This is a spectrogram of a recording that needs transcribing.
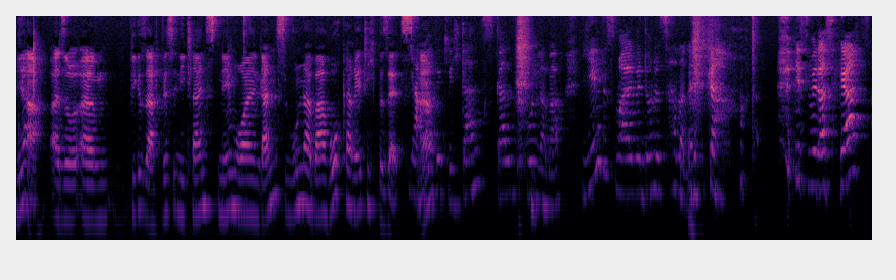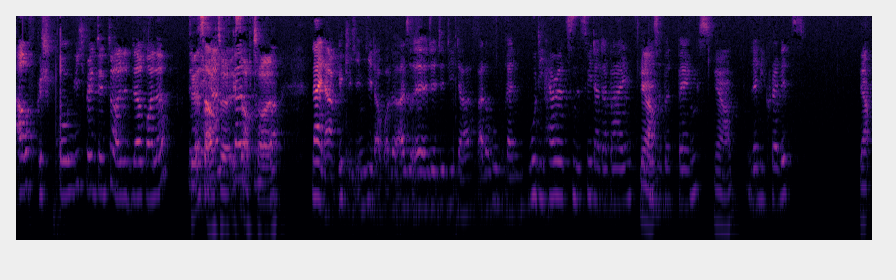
Ja, also ähm, wie gesagt, bis in die kleinsten Nebenrollen ganz wunderbar hochkarätig besetzt. Ja, ne? wirklich ganz, ganz wunderbar. Jedes Mal, wenn Donald Sutherland kam, ist mir das Herz aufgesprungen. Ich finde den toll in der Rolle. Der ist auch toll, ist auch toll. Nein, ja, wirklich in jeder Rolle. Also äh, die, die, die da alle rumrennen. Woody Harrelson ist wieder dabei. Ja. Elizabeth Banks. Ja, Lenny Kravitz. ja.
